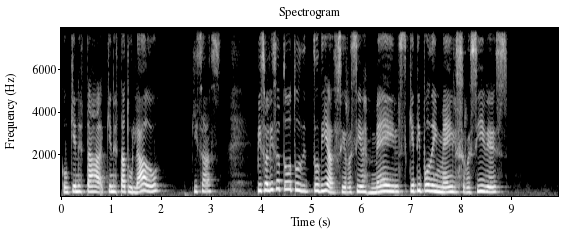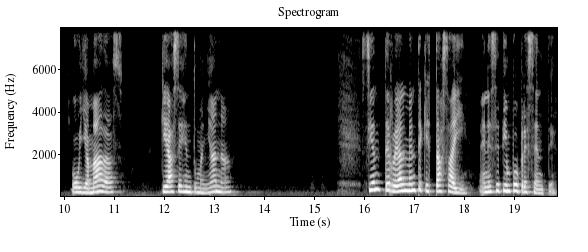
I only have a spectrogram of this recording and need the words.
con quién está, quién está a tu lado, quizás. Visualiza todo tu, día, si recibes mails, qué tipo de emails recibes o llamadas, qué haces en tu mañana. Siente realmente que estás ahí, en ese tiempo presente.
